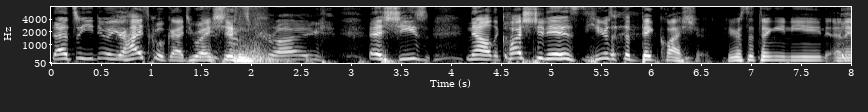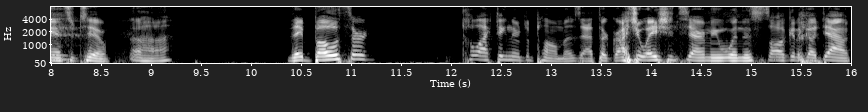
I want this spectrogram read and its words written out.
That's what you do at your high school graduation. Crying. And she's now the question is here's the big question. Here's the thing you need an answer to. Uh huh. They both are collecting their diplomas at their graduation ceremony when this is all going to go down.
